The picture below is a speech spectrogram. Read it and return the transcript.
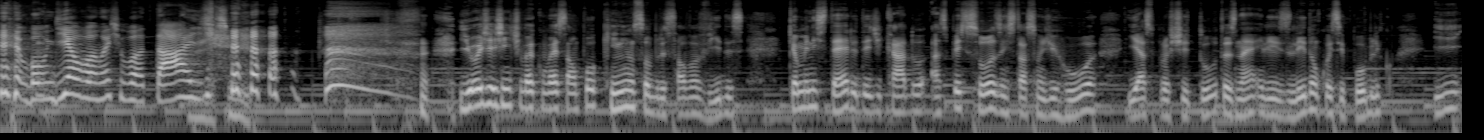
bom dia, boa noite, boa tarde. É isso aí. e hoje a gente vai conversar um pouquinho sobre o Salva Vidas, que é um ministério dedicado às pessoas em situação de rua e às prostitutas, né? Eles lidam com esse público. E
